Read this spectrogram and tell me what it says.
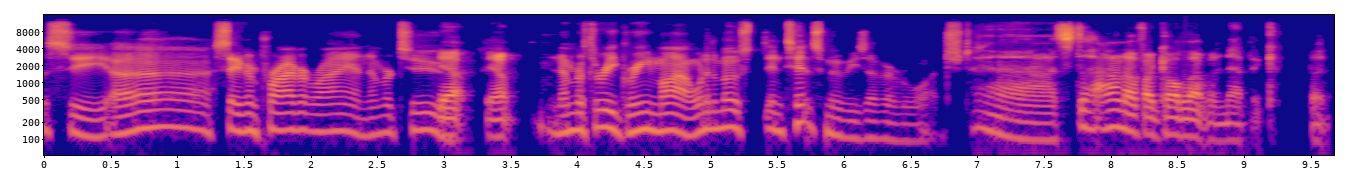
let's see. Uh, Saving Private Ryan, number two. Yeah, yeah. Number three, Green Mile, one of the most intense movies I've ever watched. Yeah, still, I don't know if I call that one an epic, but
